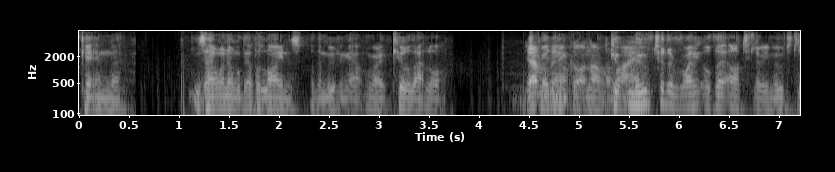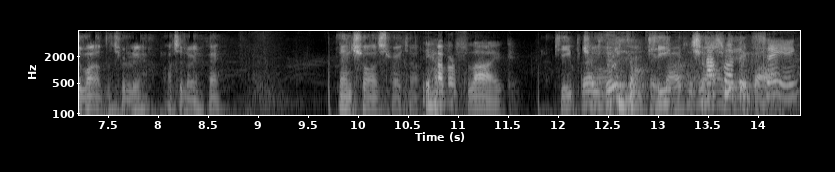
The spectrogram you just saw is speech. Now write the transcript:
get in there. Does anyone know what the other line is? Or they're moving out? Right, kill that lot. You haven't Spread really got another line. move to the right of the artillery. Move to the right of the artillery. Artillery, okay? Then charge straight up. They have our flag. Keep Then charging. Keep about charging. That's what I've been saying.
